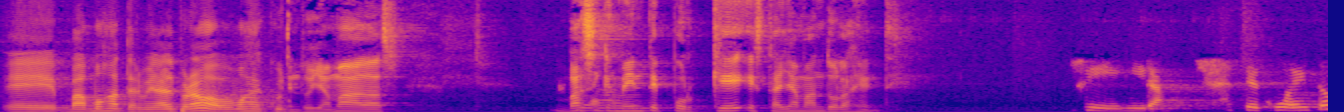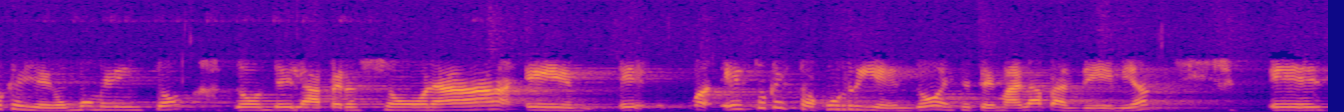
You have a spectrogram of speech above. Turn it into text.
eh, vamos a terminar el programa, vamos a escuchar llamadas. Básicamente, ¿por qué está llamando la gente? Sí, mira, te cuento que llega un momento donde la persona, eh, eh, esto que está ocurriendo, este tema de la pandemia, es,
